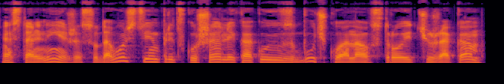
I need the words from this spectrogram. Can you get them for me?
Остальные же с удовольствием предвкушали, какую взбучку она устроит чужакам,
